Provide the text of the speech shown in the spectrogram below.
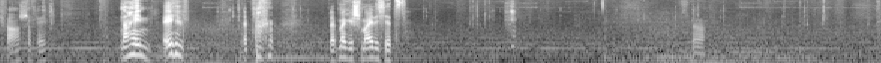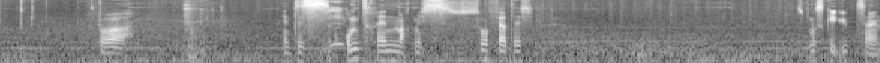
verarschen, Faith? Nein! Ey! Bleib mal... Bleib mal geschmeidig jetzt. So. Boah. Das Rumtrennen macht mich so fertig. Es muss geübt sein.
